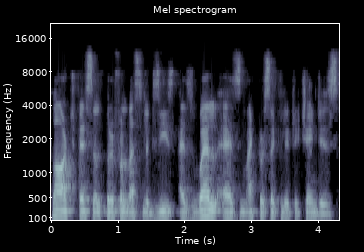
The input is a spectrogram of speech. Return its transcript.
large vessel peripheral vascular disease as well as microcirculatory changes.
